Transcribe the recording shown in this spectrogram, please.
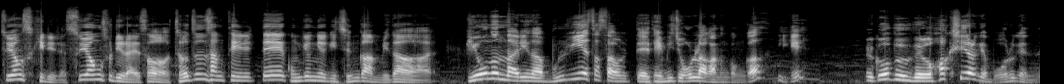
수영 스킬이래. 수영술이라 해서 젖은 상태일 때 공격력이 증가합니다. 비 오는 날이나 물 위에서 싸울 때 데미지 올라가는 건가? 이게? 이거도 내가 확실하게 모르겠네.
